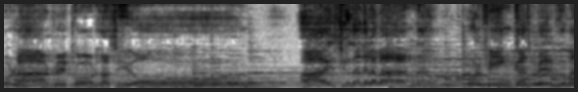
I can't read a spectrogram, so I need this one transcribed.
por la recordación. Ay, ciudad de la banda, por fincas perfumadas,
